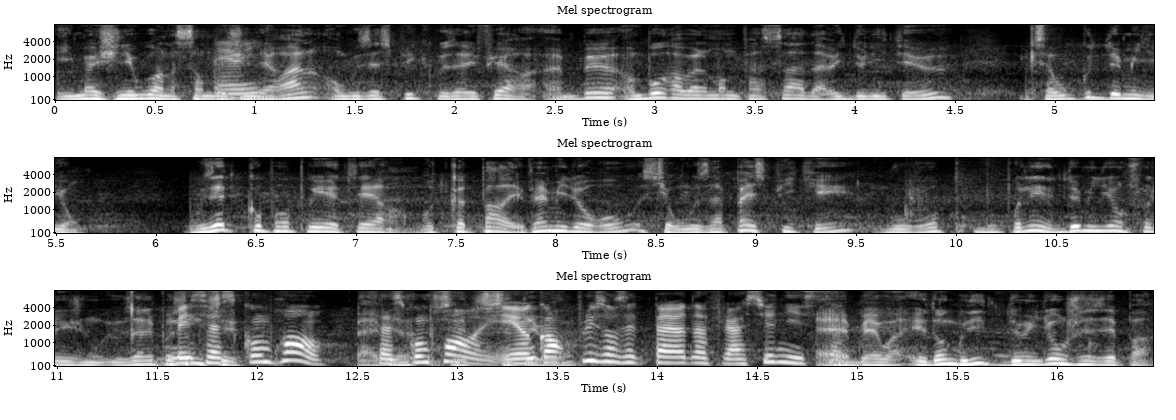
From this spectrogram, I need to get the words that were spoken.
imaginez-vous en Assemblée eh Générale, on vous explique que vous allez faire un beau, un beau ravalement de façade avec de l'ITE et que ça vous coûte 2 millions. Vous êtes copropriétaire, votre code part est 20 000 euros. Si on ne vous a pas expliqué, vous, vous prenez les 2 millions sur les genoux. Vous Mais ça se comprend. Bah, ça se comprend. Et encore plus dans cette période inflationniste. Eh ben Et donc vous dites 2 millions, je ne les ai pas.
